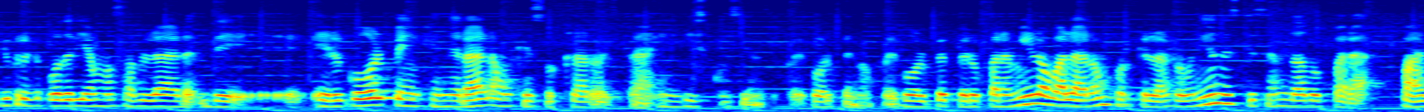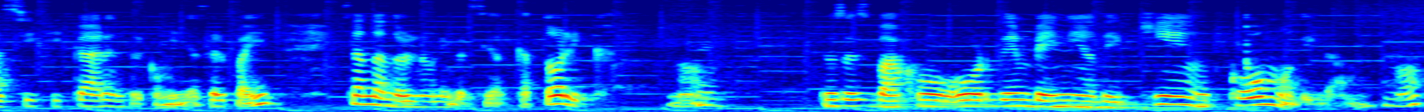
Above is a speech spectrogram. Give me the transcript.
yo creo que podríamos hablar de eh, el golpe en general, aunque eso, claro, está en discusión si fue golpe no fue golpe, pero para mí lo avalaron porque las reuniones que se han dado para pacificar, entre comillas, el país, se han dado en la Universidad Católica, ¿no? Sí. Entonces, bajo orden venía de quién, cómo, digamos, ¿no?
